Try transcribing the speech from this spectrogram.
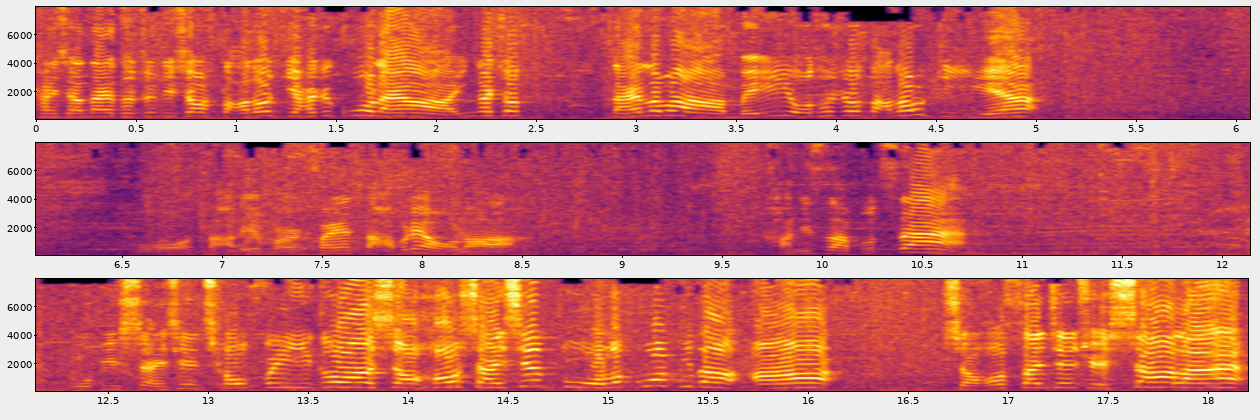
看一下奈特这里是要打到底还是过来啊？应该是要来了吧？没有，他是要打到底。哦，打了一会儿，发现打不了了。卡尼萨不在。波比闪现敲飞一个，小豪闪现躲了波比的 R。小豪三千血下来。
